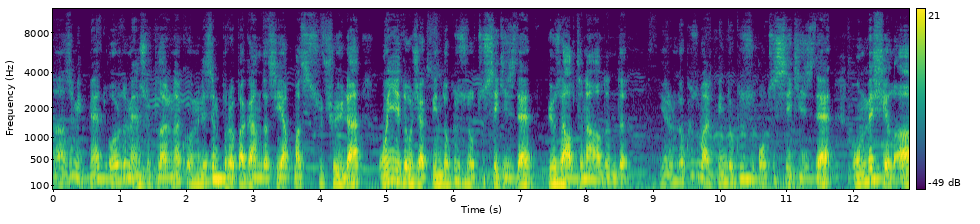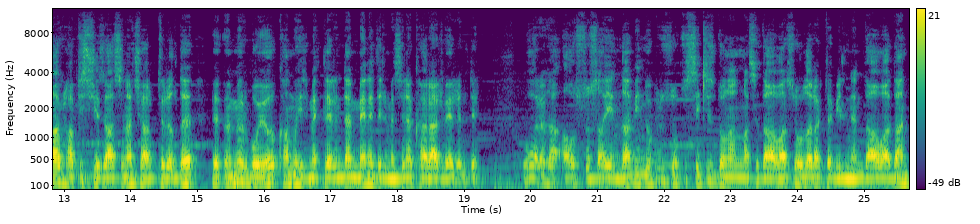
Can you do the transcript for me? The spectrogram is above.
Nazım Hikmet, ordu mensuplarına komünizm propagandası yapması suçuyla 17 Ocak 1938'de gözaltına alındı. 29 Mart 1938'de 15 yıl ağır hapis cezasına çarptırıldı ve ömür boyu kamu hizmetlerinden men edilmesine karar verildi. Bu arada Ağustos ayında 1938 donanması davası olarak da bilinen davadan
